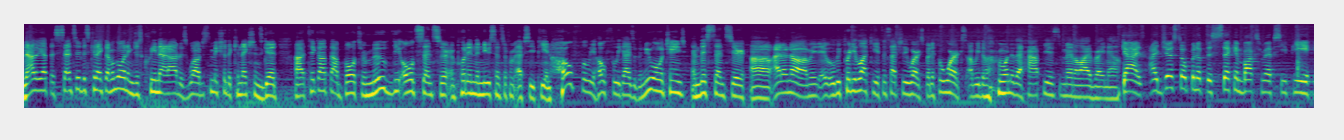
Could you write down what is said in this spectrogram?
Now that we got the sensor disconnected, I'm gonna go ahead and just clean that out as well, just to make sure the connection's good. Uh, take out that bolt, remove the old sensor, and put in the new sensor from FCP. And hopefully, hopefully, guys, with the new oil change and this sensor, uh, I don't know, I mean, it will be pretty lucky if this actually works. But if it works, I'll be the, one of the happiest men alive right now. Guys, I just opened up the second box from FCP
